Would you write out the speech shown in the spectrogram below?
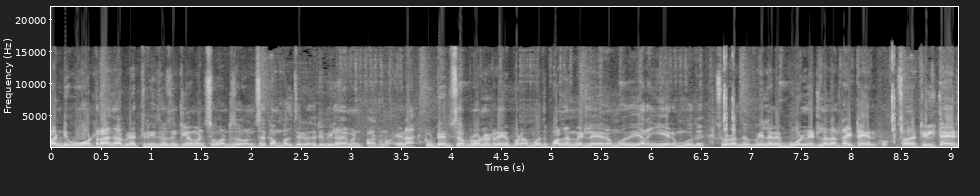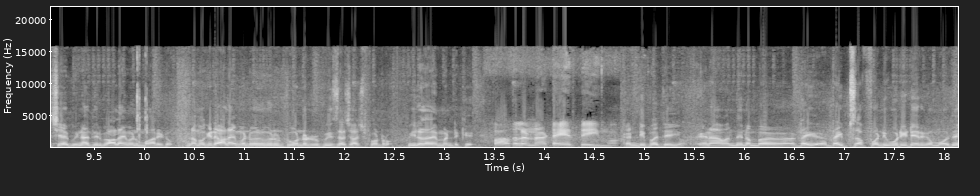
வண்டி ஓட்டுறாங்க அப்படின்னா three thousand kilometres once once compulsory வந்துட்டு வீல் அலைன்மெண்ட் பார்க்கணும். ஏன்னா டூ டைப்ஸ் ஆஃப் ரோடில் டிரைவ் பண்ணும்போது பள்ளமேட்டில் ஏறும்போது இறங்கி ஏறும்போது ஸோ அந்த எல்லாமே போல் நெட்டில் தான் டைட் ஆயிருக்கும். ஸோ அந்த டில்ட் ஆயிடுச்சு அப்படின்னா திருப்பி அலைன்மெண்ட் மாறிடும். நம்ம கிட்ட அலைன்மெண்ட் வந்து வெறும் டூ ஹண்ட்ரட் ருபீஸ் தான் சார்ஜ் பண்ணுறோம் வீல் அலைன்மெண்ட்டுக்கு பார்க்கலன்னா டயர் தேயுமா? கண்டிப்பாக தெரியும் ஏன்னா வந்து நம்ம டை டைப்ஸ் ஆஃப் பண்ணி ஓடிட்டே இருக்கும்போது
